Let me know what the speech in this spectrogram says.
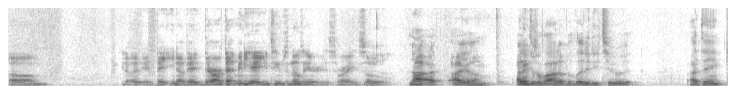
um, you know, it, they, you know, they, there aren't that many AAU teams in those areas, right? So, No, I, I, um, I think there's a lot of validity to it. I think,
